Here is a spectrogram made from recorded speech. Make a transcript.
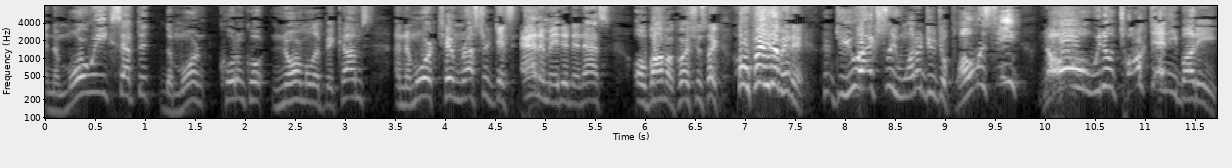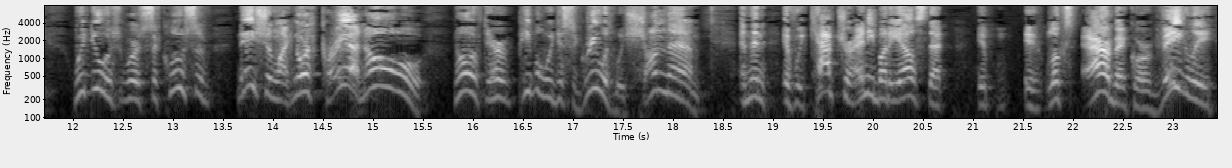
And the more we accept it, the more quote unquote normal it becomes, and the more Tim Russert gets animated and asks Obama questions like, oh, wait a minute, do you actually want to do diplomacy? No, we don't talk to anybody. We do, we're a seclusive nation like North Korea. No, no, if there are people we disagree with, we shun them. And then if we capture anybody else that it, it looks Arabic or vaguely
